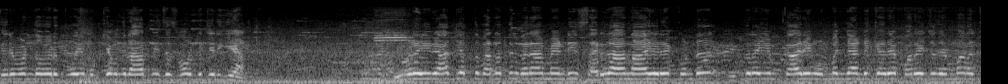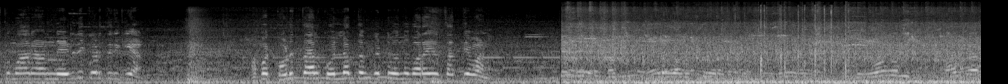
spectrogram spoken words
തിരുവനന്തപുരത്ത് പോയി മുഖ്യമന്ത്രി ഓഫീസിൽ സമർപ്പിച്ചിരിക്കുകയാണ്. ഇവിടെ ഈ രാജ്യത്ത് ഭരണത്തിൽ വരാൻ വേണ്ടി സരിതാ നായരെ കൊണ്ട് ഇത്രയും കാര്യം ഉമ്മൻചാണ്ടിക്കാരെ പറയിച്ചത് എം ആർ അജ്കുമാറാണെന്ന് എഴുതി കൊടുത്തിരിക്കുകയാണ്. അപ്പോൾ കൊടുത്താൽ കൊല്ലത്തും കിട്ടുമെന്ന് പറയുന്നത് സത്യമാണ്. ആൾക്കാർ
